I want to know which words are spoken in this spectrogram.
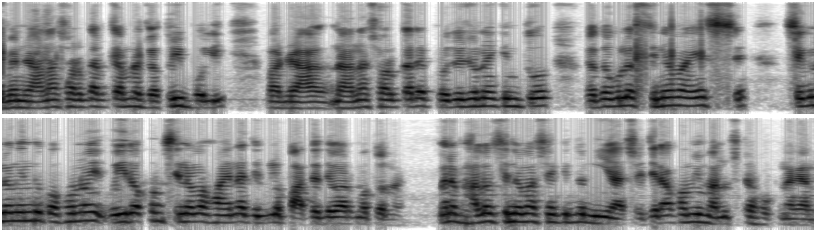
ইভেন রানা সরকারকে আমরা যতই বলি বাট রানা সরকারের প্রযোজনায় কিন্তু যতগুলো সিনেমা এসছে, সেগুলো কিন্তু কখনোই ওই রকম সিনেমা হয় না যেগুলো পাতে দেওয়ার মতো নয়। মানে ভালো সিনেমা সে কিন্তু নিয়ে আসে, যেরকমই মানুষটা হোক না কেন।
